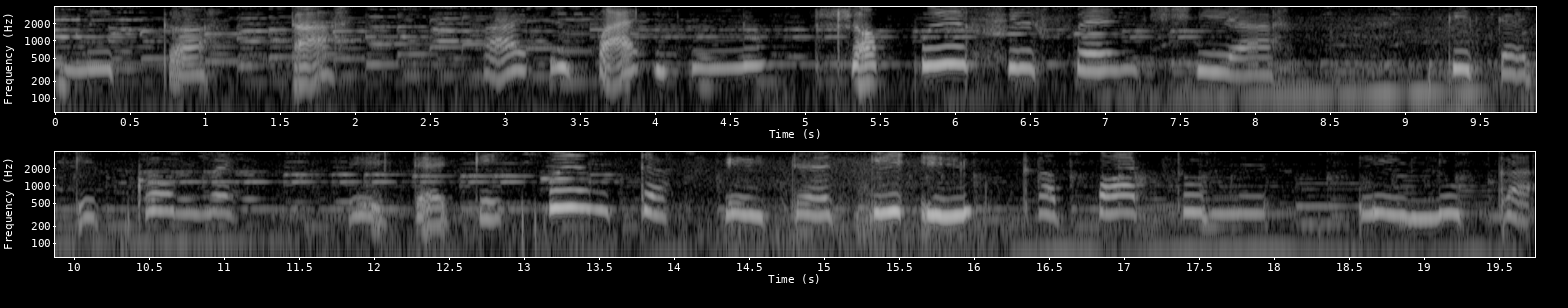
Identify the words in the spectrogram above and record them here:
comigo tá? Aí vai no sobrevivência que tem que comer e tem que brincar e tem que ir dormir e lugar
